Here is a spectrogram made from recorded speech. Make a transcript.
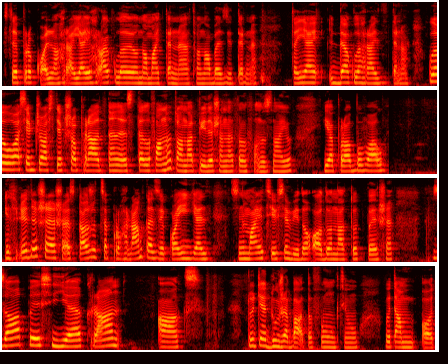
Це прикольна гра. Я граю, коли вона має інтернет, вона без інтернету. Та я деколи граю з інтернету. Коли у вас є джойстик, якщо брати з телефону, то вона піде ще на телефон, знаю. Я пробував. І слідуюче, що я скажу, це програмка, з якої я знімаю ці всі відео. От вона тут пише. Запис є екран AX. Тут є дуже багато функцій. Ви там от.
